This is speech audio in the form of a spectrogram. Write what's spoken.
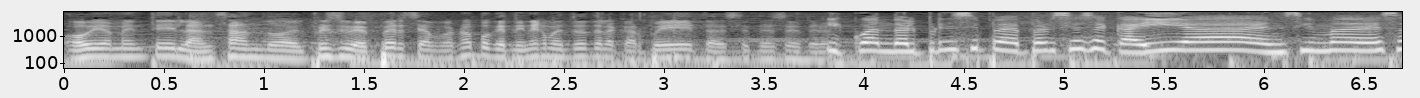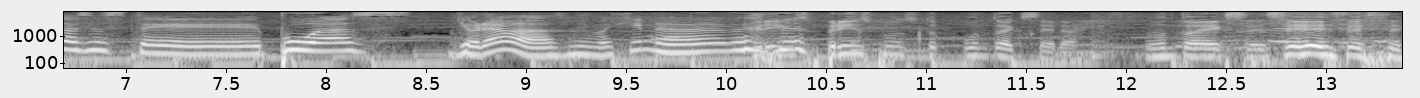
obviamente lanzando el Príncipe de Persia, pues no, porque tenías que meterte la carpeta, etcétera, etcétera. Y cuando el príncipe de Persia se caía encima de esas este púas, llorabas, me imagino. Prince, Prince.exe era. Punto exe, sí, sí, sí.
